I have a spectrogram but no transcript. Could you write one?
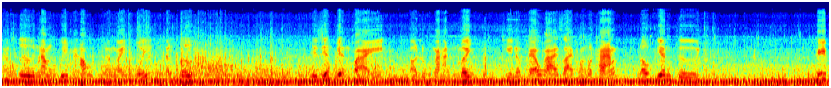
tháng 4 năm Quý Mão là ngày cuối của tháng 4 thì diễn biến vải ở lục ngạn mình thì nó kéo dài dài khoảng một tháng. Đầu tiên từ Kim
